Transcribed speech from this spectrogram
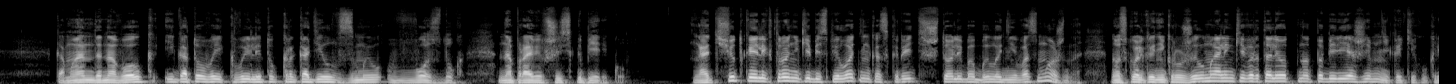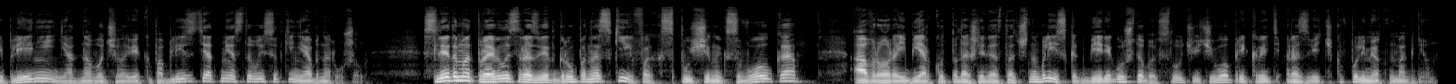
Команда на «Волк» и готовый к вылету крокодил взмыл в воздух, направившись к берегу. От чуткой электроники беспилотника скрыть что-либо было невозможно, но сколько ни кружил маленький вертолет над побережьем, никаких укреплений, ни одного человека поблизости от места высадки не обнаружил. Следом отправилась разведгруппа на скифах, спущенных с «Волка», Аврора и Беркут подошли достаточно близко к берегу, чтобы в случае чего прикрыть разведчиков пулеметным огнем.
